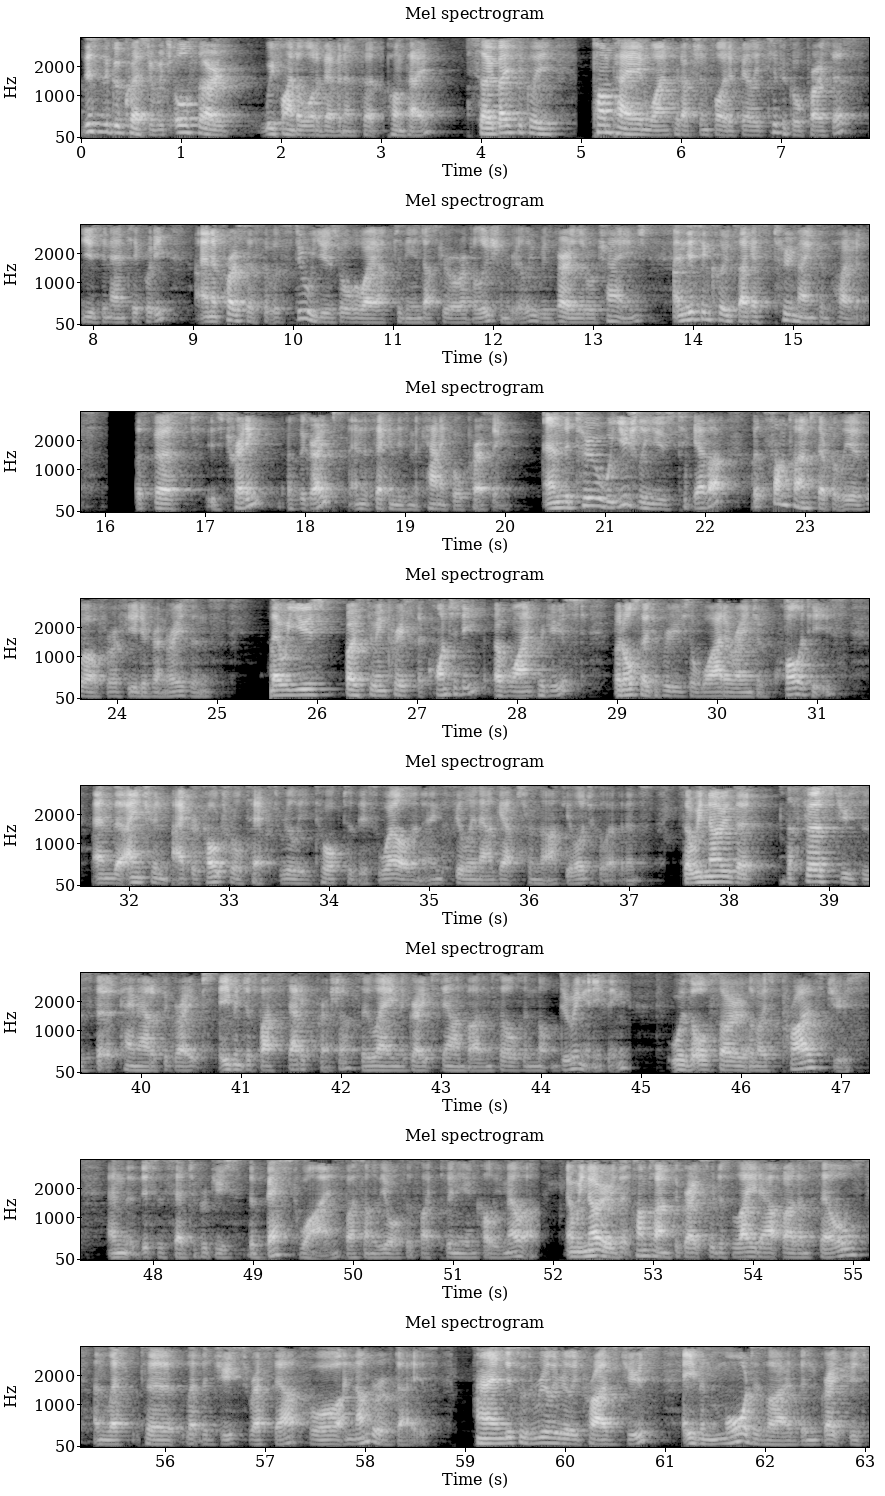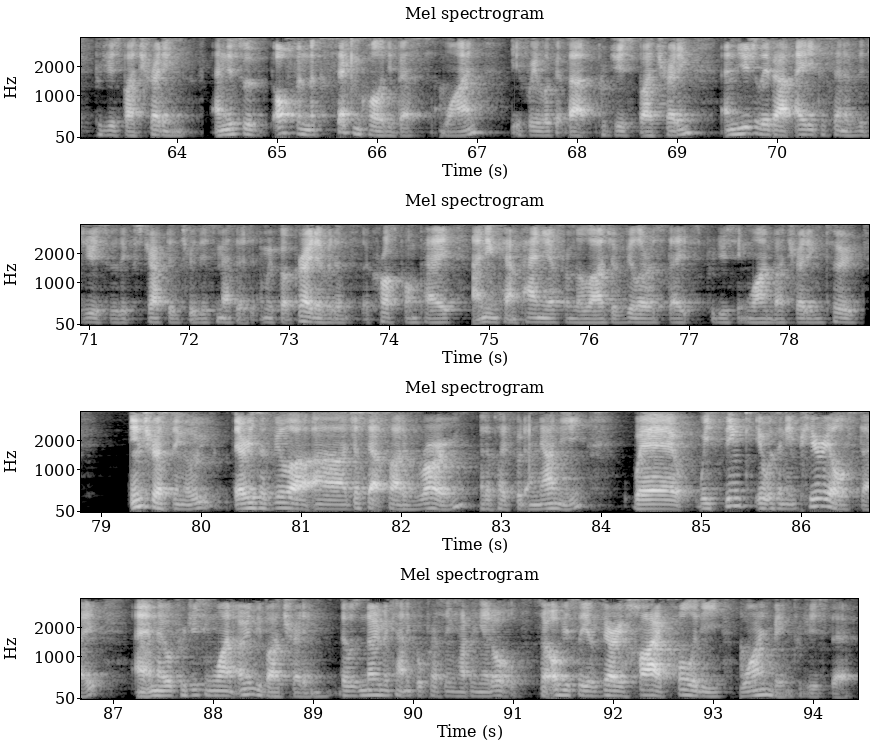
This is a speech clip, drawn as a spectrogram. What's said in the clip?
This is a good question, which also we find a lot of evidence at Pompeii. So basically, Pompeian wine production followed a fairly typical process used in antiquity, and a process that was still used all the way up to the Industrial Revolution, really, with very little change. And this includes, I guess, two main components. The first is treading of the grapes, and the second is mechanical pressing. And the two were usually used together, but sometimes separately as well for a few different reasons. They were used both to increase the quantity of wine produced, but also to produce a wider range of qualities. And the ancient agricultural texts really talk to this well and, and fill in our gaps from the archaeological evidence. So we know that the first juices that came out of the grapes, even just by static pressure, so laying the grapes down by themselves and not doing anything, was also the most prized juice and this is said to produce the best wine by some of the authors like Pliny and Columella. And we know that sometimes the grapes were just laid out by themselves and left to let the juice rest out for a number of days. And this was really, really prized juice, even more desired than grape juice produced by treading. And this was often the second quality best wine, if we look at that produced by treading. And usually about 80% of the juice was extracted through this method. And we've got great evidence across Pompeii and in Campania from the larger villa estates producing wine by treading too. Interestingly, there is a villa uh, just outside of Rome at a place called Anagni, where we think it was an imperial estate and they were producing wine only by treading. There was no mechanical pressing happening at all. So, obviously, a very high quality wine being produced there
